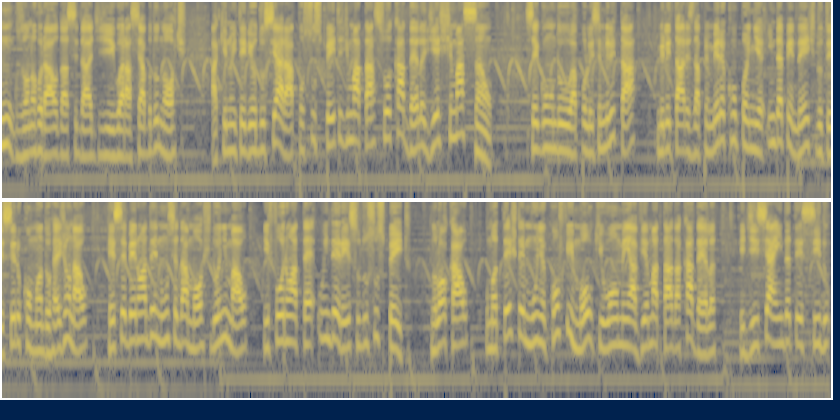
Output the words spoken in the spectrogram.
1, zona rural da cidade de Guaraciaba do Norte, aqui no interior do Ceará, por suspeita de matar sua cadela de estimação. Segundo a Polícia Militar, militares da primeira Companhia Independente do Terceiro Comando Regional receberam a denúncia da morte do animal e foram até o endereço do suspeito. No local, uma testemunha confirmou que o homem havia matado a cadela e disse ainda ter sido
